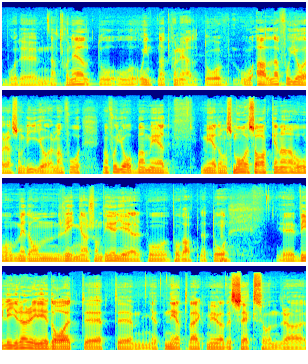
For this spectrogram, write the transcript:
både nationellt och, och, och internationellt. Och, alla får göra som vi gör. Man får, man får jobba med med de små sakerna och med de ringar som det ger på, på vattnet. Och, mm. Eh, vi lirar är idag ett, ett, eh, ett nätverk med över 600 eh,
